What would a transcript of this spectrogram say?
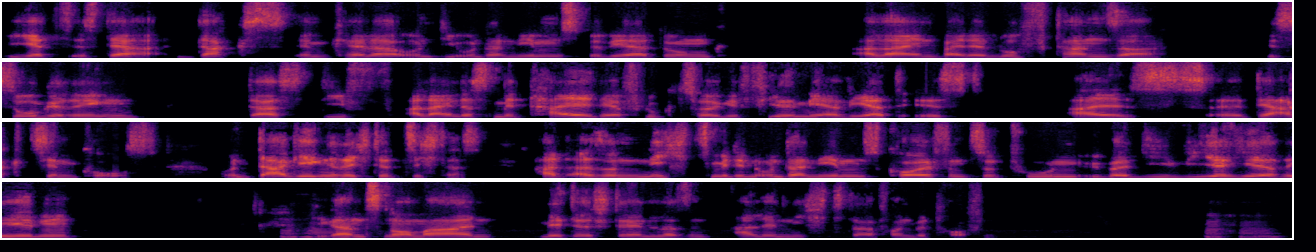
jetzt ist der DAX im Keller und die Unternehmensbewertung allein bei der Lufthansa ist so gering, dass die, allein das Metall der Flugzeuge viel mehr wert ist als äh, der Aktienkurs. Und dagegen richtet sich das. Hat also nichts mit den Unternehmenskäufen zu tun, über die wir hier reden. Mhm. Die ganz normalen Mittelständler sind alle nicht davon betroffen. Mhm.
